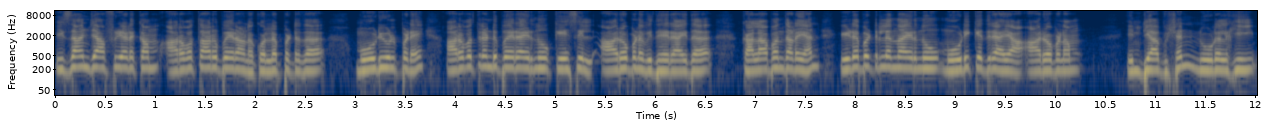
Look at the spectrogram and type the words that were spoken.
ഇസാൻ ജാഫ്രി അടക്കം അറുപത്താറ് പേരാണ് കൊല്ലപ്പെട്ടത്. മോഡി ഉൾപ്പെടെ അറുപത്തിരണ്ട് പേരായിരുന്നു കേസിൽ ആരോപണ വിധേയരായത്. കലാപം തടയാൻ ഇടപെട്ടില്ലെന്നായിരുന്നു മോഡിക്കെതിരായ ആരോപണം. India vision New Delhi.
